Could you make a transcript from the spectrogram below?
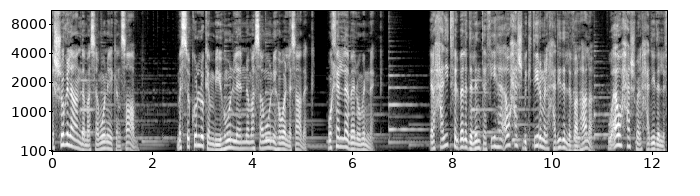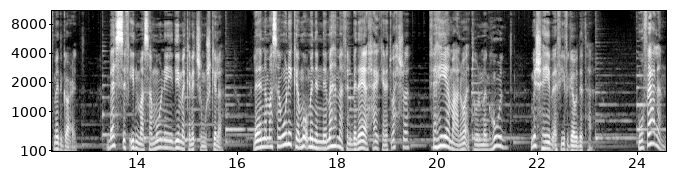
الشغل عند ماساموني كان صعب بس كله كان بيهون لأن ماساموني هو اللي ساعدك وخلى باله منك. الحديد في البلد اللي انت فيها أوحش بكتير من الحديد اللي في فالهالا وأوحش من الحديد اللي في ميدجارد بس في إيد ماساموني دي ما كانتش مشكلة لأن ماساموني كان مؤمن إن مهما في البداية الحاجة كانت وحشة فهي مع الوقت والمجهود مش هيبقى فيه في جودتها. وفعلا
